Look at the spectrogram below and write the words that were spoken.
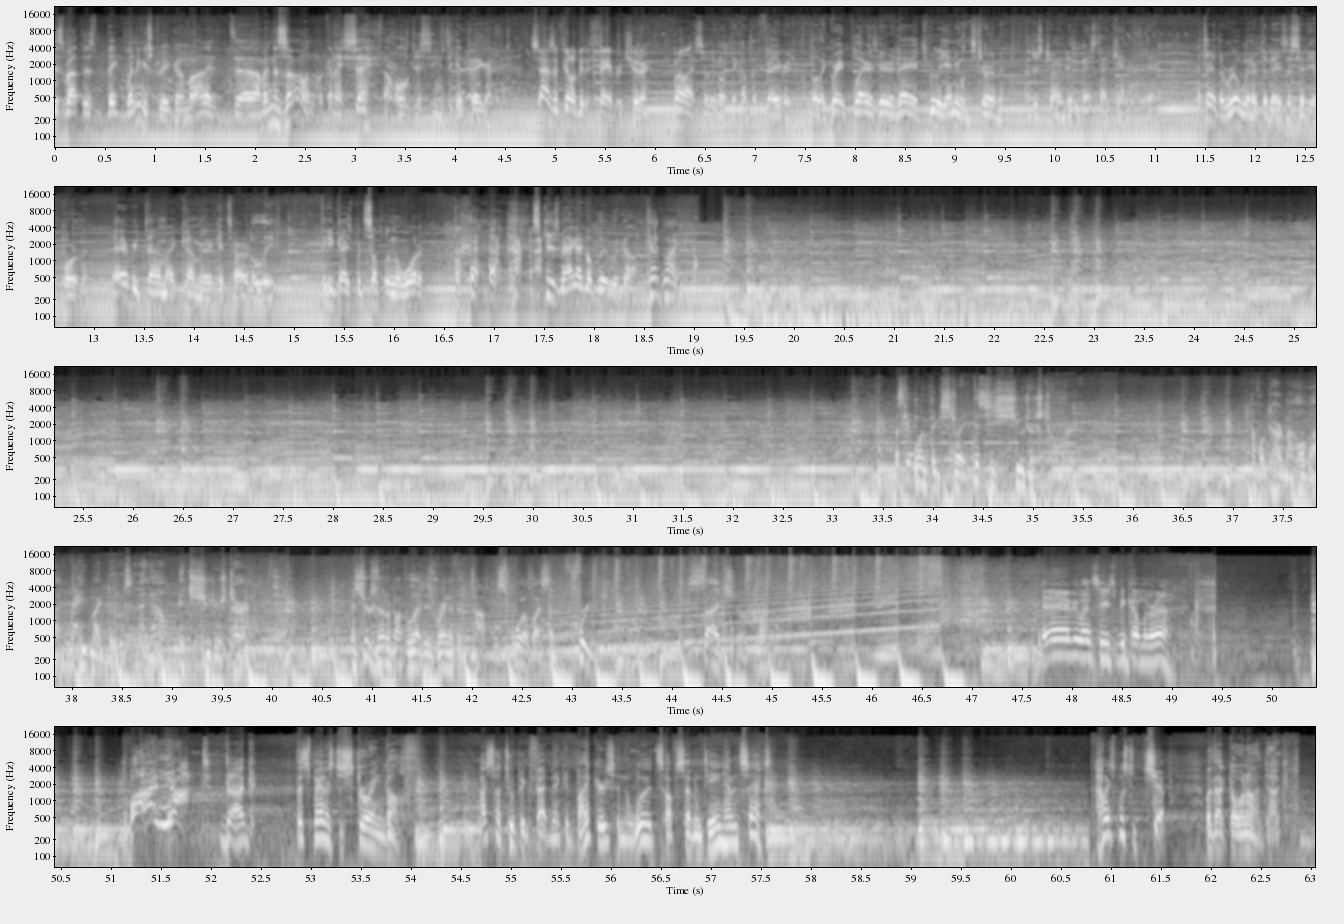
Is about this big winning streak I'm on. It, uh, I'm in the zone. What can I say? The hole just seems to get bigger. So how's it feel to be the favorite, shooter? Well, I certainly don't think I'm the favorite. Well, the great players here today, it's really anyone's tournament. I'm just trying to do the best I can out there. I tell you, the real winner today is the city of Portland. Every time I come here, it gets harder to leave. I think you guys put something in the water. Excuse me, I gotta go play with golf. Good luck. One thing straight. This is Shooter's tour. I've worked hard my whole life, paid my dues, and now it's Shooter's turn. And Shooter's not about to let his reign at the top be spoiled by some freak. Sideshow clown. Everyone seems to be coming around. Well, I'm not, Doug. This man is destroying golf. I saw two big fat naked bikers in the woods off 17 having sex. How am I supposed to chip with that going on, Doug?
